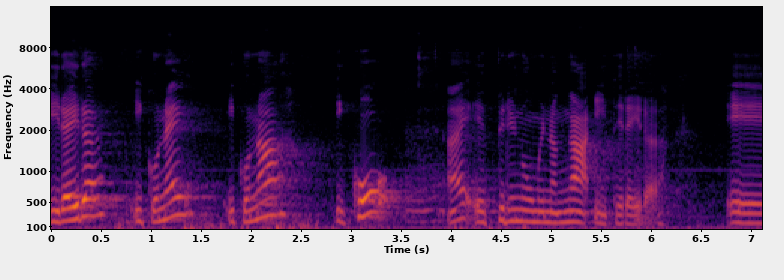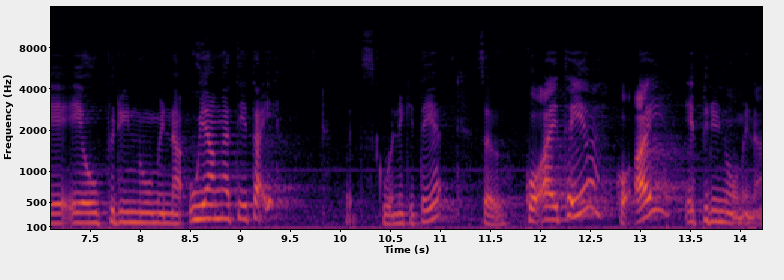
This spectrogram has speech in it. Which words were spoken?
I reira, i konei, i konā, i kō, ai, e pirinomina ngā i te reira. E, e o pirinomina uianga te tai, let's kua neke teia. So, ko ai teia, ko ai, e pirinomina.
